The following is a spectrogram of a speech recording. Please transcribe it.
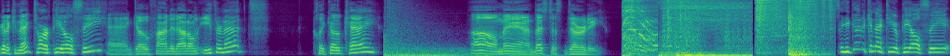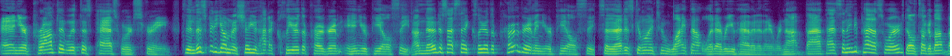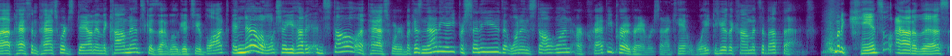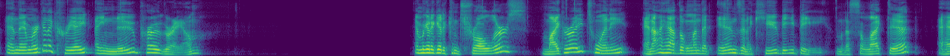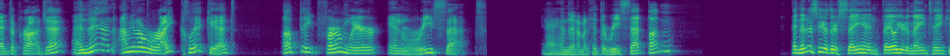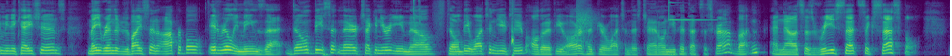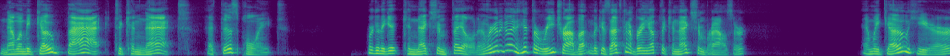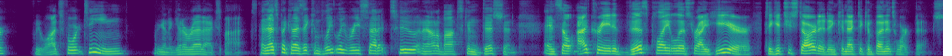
We're going to connect to our PLC and go find it out on Ethernet. Click OK. Oh man, that's just dirty. So you go to connect to your PLC and you're prompted with this password screen. In this video, I'm going to show you how to clear the program in your PLC. Now notice I said clear the program in your PLC. So that is going to wipe out whatever you have in there. We're not bypassing any passwords. Don't talk about bypassing passwords down in the comments because that will get you blocked. And no, I won't show you how to install a password because 98% of you that want to install one are crappy programmers. And I can't wait to hear the comments about that. I'm going to cancel out of this and then we're going to create a new program. And we're going to go to controllers, micro 820, and I have the one that ends in a QBB. I'm going to select it, add to project, and then I'm going to right click it, update firmware, and reset. And then I'm going to hit the reset button. And notice here they're saying failure to maintain communications may render the device inoperable. It really means that. Don't be sitting there checking your email. Don't be watching YouTube. Although if you are, hope you're watching this channel and you've hit that subscribe button. And now it says reset successful. Now when we go back to connect at this point, we're going to get connection failed. And we're going to go ahead and hit the retry button because that's going to bring up the connection browser and we go here, we watch 14, we're going to get a red Xbox. And that's because it completely reset it to an out of box condition. And so I've created this playlist right here to get you started in Connected Components Workbench.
